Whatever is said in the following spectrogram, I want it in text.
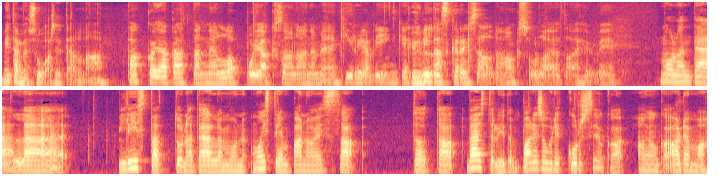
Mitä me suositellaan? Pakko jakaa tänne loppujaksoon aina meidän kirjavinkit. Kyllä. Mitäs Krisalta, onko sulla jotain hyviä? Mulla on täällä listattuna täällä mun muistiinpanoissa tota, Väestöliiton parisuhdekurssi, joka, jonka Adama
